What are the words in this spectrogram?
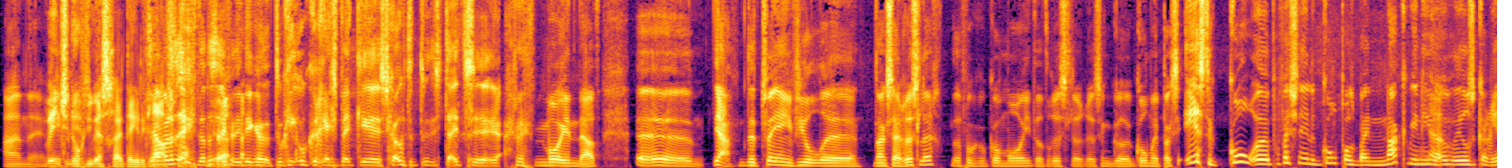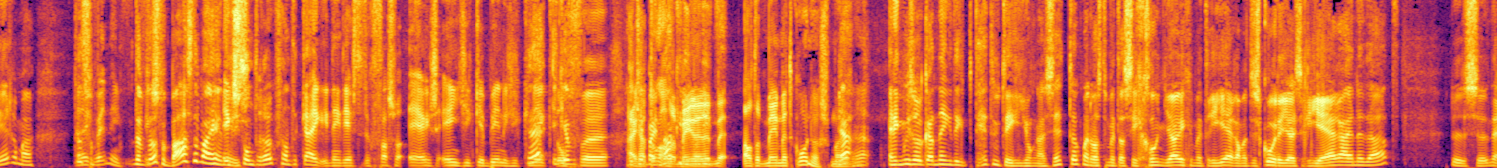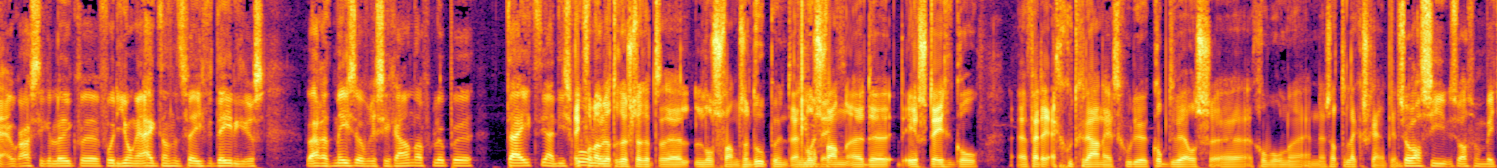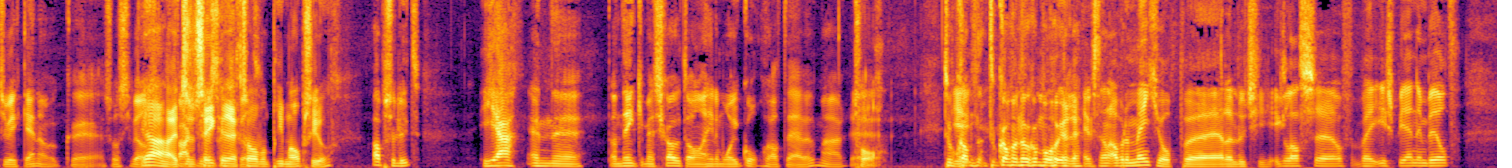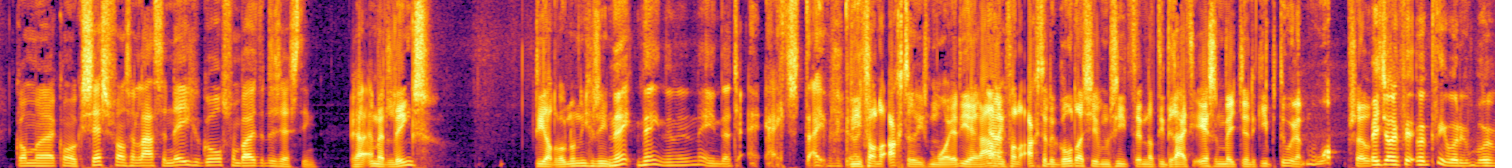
aan... eh, Weet je nog die wedstrijd tegen de Ja, maar dat is echt, dat is echt van die dingen. Toen ging ook een rechtsback eh, schoten toen destijds. eh, ja, mooi inderdaad. Ja, de 2-1 viel eh, dankzij Rustler. Dat vond ik ook wel mooi, dat Rustler eh, zijn go- goal mee pakt. Zijn eerste goal, eh, professionele goal pas bij NAC, niet Ja. over heel zijn carrière, maar dat, Nee, ik weet niet. dat, dat verbaasde mij Ik stond er ook van te kijken. Ik denk, die heeft er toch vast wel ergens eentje een keer binnengeknikt. Ja, ik heb- of, eh, Hij gaat toch altijd mee, met, altijd mee met corners. Maar, Ja. ja. En ik moest er ook aan denken, dat toen tegen Jong AZ ook, maar dat was toen met dat synchroon juichen met Riera, maar toen scoorde juist Riera inderdaad. Dus eh, nee, ook hartstikke leuk eh, voor die jongen. Eigenlijk dan de twee verdedigers waar het meest over is gegaan de afgelopen tijd. Ja, die ik vond ook dat Rustler het eh, los van zijn doelpunt en los van de, de eerste tegengoal verder echt goed gedaan heeft. Goede kopduels gewonnen en zat er lekker scherp in. Zoals, hij, zoals we hem een beetje weer kennen ook. zoals hij wel ja, het is zeker echt wel een prima optie hoor. Absoluut. Ja, en dan denk je met Schouten al een hele mooie goal gehad te hebben. Maar. Toen, Je- kwam, toen kwam er nog een mooiere. heeft er een abonnementje op, eh Ella Lucci. Ik las eh, of bij ESPN in beeld. Kwam, eh, kwam ook zes van zijn laatste negen goals van buiten de 16. Ja, en met links, die hadden we ook nog niet gezien. Nee, nee, nee, nee. nee. Dat, ja, echt stijf in de Die kruis. van achter is mooi, hè? die herhaling Ja. van achter de goal. Dat je hem ziet en dat die draait eerst een beetje naar de keeper toe en dan wop, zo. Weet je wat ik, vind, wat ik tegenwoordig mooi,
